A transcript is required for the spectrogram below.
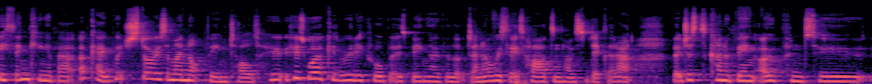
be thinking about okay, which stories am I not being told? Who, whose work is really cool but is being overlooked? And obviously, it's hard sometimes to dig that out, but just kind of being open to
